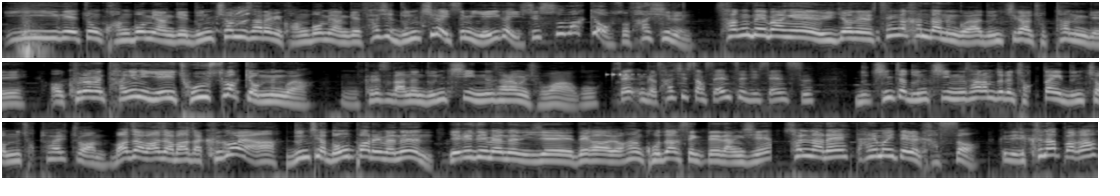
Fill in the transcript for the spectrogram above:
이게 좀 광범위한 게 눈치 없는 사람이 광범위한 게 사실 눈치가 있으면 예의가 있을 수밖에 없어 사실은. 상대방의 의견을 생각한다는 거야 눈치가 좋다는 게 어 그러면 당연히 예의 좋을 수밖에 없는 거야. 음, 그래서 나는 눈치 있는 사람을 좋아하고 센, 그러니까 사실상 센스지 센스. 누, 진짜 눈치 있는 사람들은 적당히 눈치 없는 척도 할 줄 암. 맞아 맞아 맞아. 그거야. 눈치가 너무 빠르면은 예를 들면은 이제 내가 한 고등학생 때 당시에 설날에 할머니 댁을 갔어. 근데 이제 큰아빠가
